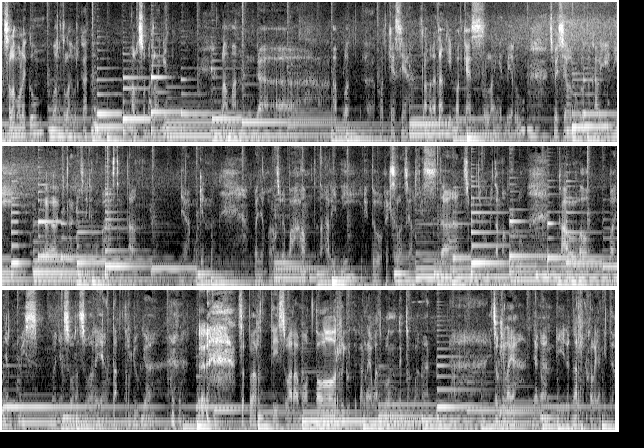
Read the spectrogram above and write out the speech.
Assalamualaikum warahmatullahi wabarakatuh. Halo sobat langit. Lama nggak upload uh, podcast ya. Selamat datang di podcast Langit Biru. Spesial untuk kali ini uh, kita akan sedikit membahas tentang ya mungkin banyak orang sudah paham tentang hal ini yaitu excellent service dan seperti seperti suara motor gitu kan lewat bung kenceng banget. Nah it's okay lah ya jangan didengar kalau yang itu.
